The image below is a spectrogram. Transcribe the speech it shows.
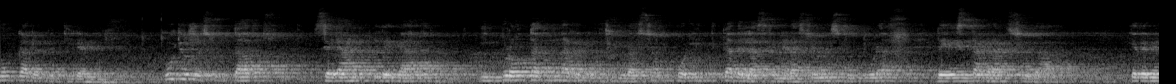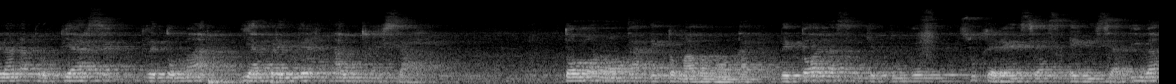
nunca repetiremos, cuyos resultados serán legado, impronta de una reconfiguración política de las generaciones futuras de esta gran ciudad, que deberán apropiarse, retomar y aprender a utilizar. Tomo nota, he tomado nota de todas las inquietudes, sugerencias e iniciativas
